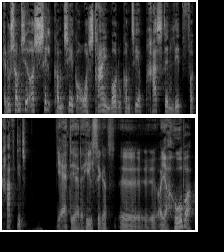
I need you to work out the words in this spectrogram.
er du samtidig også selv kommet til at gå over stregen, hvor du kommer til at presse den lidt for kraftigt? Ja, det er da helt sikkert. Øh, og jeg håber,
